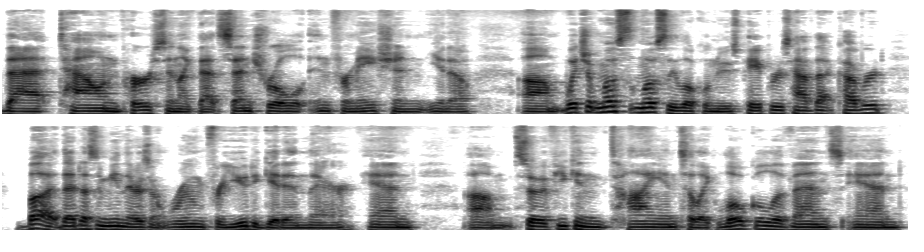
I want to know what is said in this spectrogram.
that town person, like that central information, you know, um, which most, mostly local newspapers have that covered, but that doesn't mean there isn't room for you to get in there. And, um, so if you can tie into like local events and,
